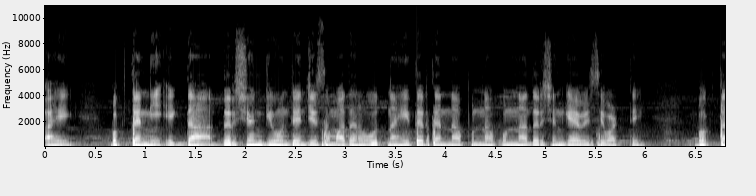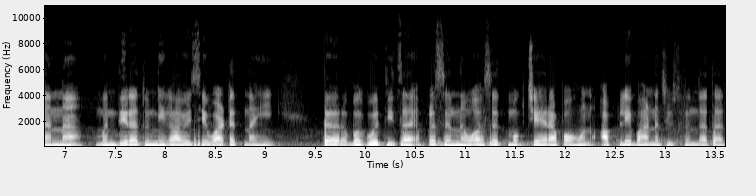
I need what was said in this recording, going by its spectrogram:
आहे. भक्तांनी एकदा दर्शन घेऊन त्यांचे समाधान होत नाही तर त्यांना पुन्हा पुन्हा दर्शन घ्यावेसे वाटते. भक्तांना मंदिरातून निघावेसे वाटत नाही. तर भगवतीचा प्रसन्न व हसतमुख चेहरा पाहून आपले भानच विसरून जातात.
